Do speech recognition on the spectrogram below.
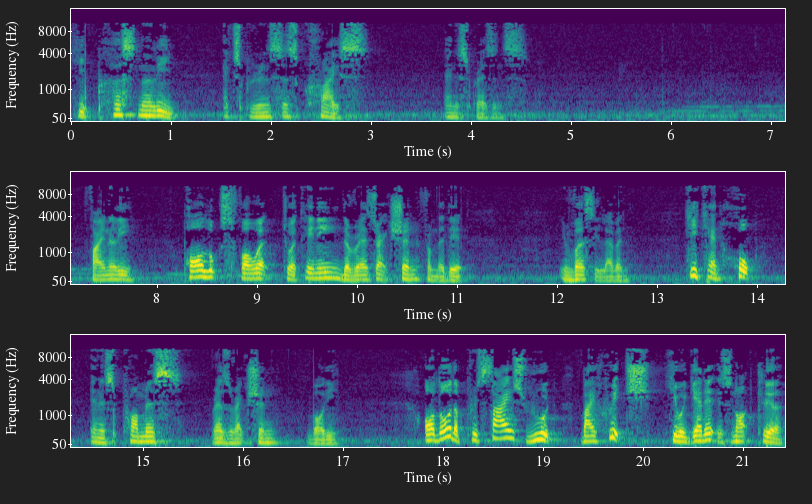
he personally experiences Christ and his presence. Finally, Paul looks forward to attaining the resurrection from the dead. In verse 11, he can hope in his promised resurrection body. Although the precise route by which he will get it is not clear,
